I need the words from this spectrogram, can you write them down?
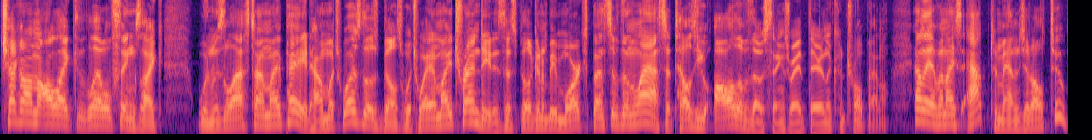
check on all like little things like when was the last time I paid? How much was those bills? Which way am I trending? Is this bill going to be more expensive than last? It tells you all of those things right there in the control panel. And they have a nice app to manage it all too.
